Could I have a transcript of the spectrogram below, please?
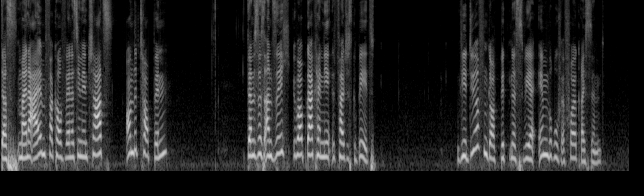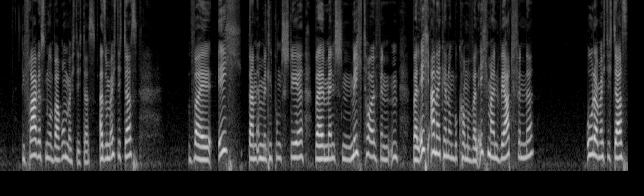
dass meine Alben verkauft werden, dass ich in den Charts on the top bin, dann ist es an sich überhaupt gar kein ne-, falsches Gebet. Wir dürfen Gott bitten, dass wir im Beruf erfolgreich sind. Die Frage ist nur, warum möchte ich das? Also möchte ich das, weil ich dann im Mittelpunkt stehe, weil Menschen mich toll finden, weil ich Anerkennung bekomme, weil ich meinen Wert finde? Oder möchte ich das,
